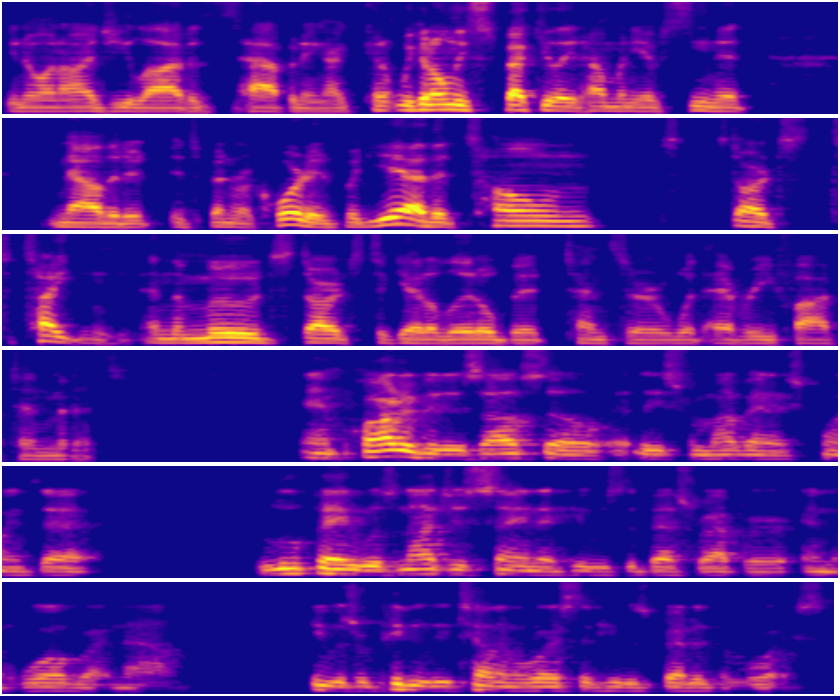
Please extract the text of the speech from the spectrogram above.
you know on ig live as it's happening i can we can only speculate how many have seen it now that it, it's been recorded. But yeah the tone starts to tighten and the mood starts to get a little bit tenser with every five ten minutes. And part of it is also at least from my vantage point that Lupe was not just saying that he was the best rapper in the world right now. He was repeatedly telling Royce that he was better than Royce.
